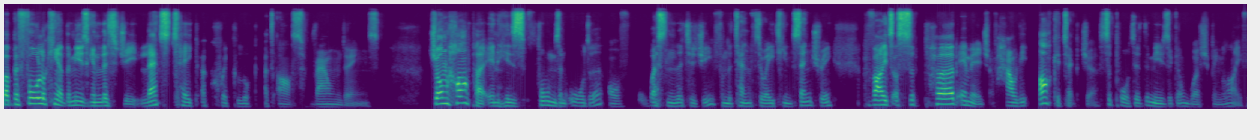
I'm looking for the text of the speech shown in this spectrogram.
But before looking at the music and liturgy, let's take a quick look at our surroundings. John Harper, in his Forms and Order of Western liturgy from the 10th to 18th century, provides a superb image of how the architecture supported the music and worshipping life.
